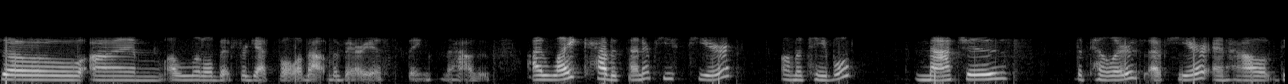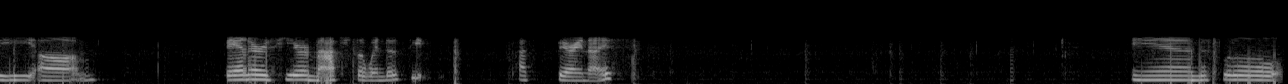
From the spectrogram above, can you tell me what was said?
so I'm a little bit forgetful about the various things in the houses. I like how the centerpiece here on the table matches the pillars up here and how the um, banners here match the window seat. That's very nice. And this little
